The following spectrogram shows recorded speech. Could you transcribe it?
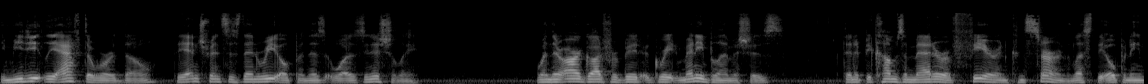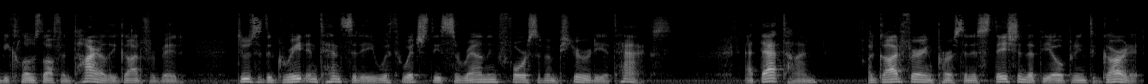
Immediately afterward, though, the entrance is then reopened as it was initially. When there are, God forbid, a great many blemishes, then it becomes a matter of fear and concern lest the opening be closed off entirely, God forbid, due to the great intensity with which the surrounding force of impurity attacks. At that time, a God fearing person is stationed at the opening to guard it,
